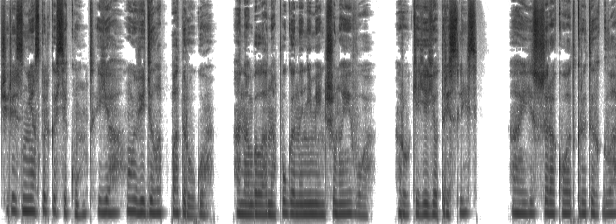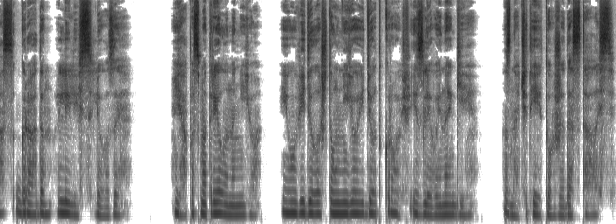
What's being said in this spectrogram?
Через несколько секунд я увидела подругу. Она была напугана не меньше моего. Руки ее тряслись, а из широко открытых глаз градом лились слезы. Я посмотрела на нее и увидела, что у нее идет кровь из левой ноги. Значит, ей тоже досталось.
